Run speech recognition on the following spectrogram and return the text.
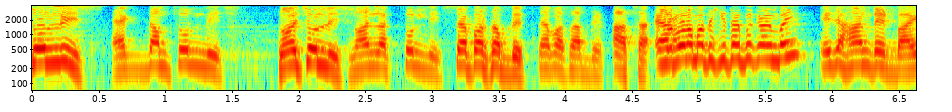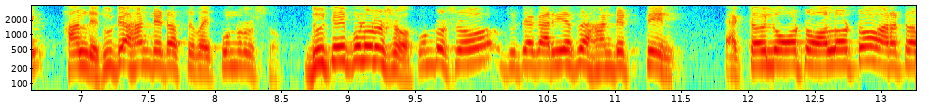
চল্লিশ? একদম চল্লিশ। নয় চল্লিশ? নয় লাখ চল্লিশ। পেপার আপডেট পেপার আপডেট আচ্ছা এরপর আমাদের কি থাকবে কামিম ভাই? এই যে হান্ড্রেড ভাই হান্ড্রেড দুইটা হান্ড্রেড আছে ভাই পনেরোশো। দুইটাই পনেরোশো? পনেরোশো দুইটা গাড়ি আছে হান্ড্রেড টেন একটা হলো অটো অল অটো আর একটা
